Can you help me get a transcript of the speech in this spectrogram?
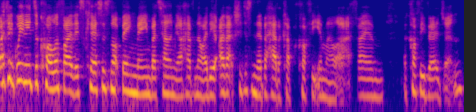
I think we need to qualify this. Kirst is not being mean by telling me I have no idea. I've actually just never had a cup of coffee in my life. I am a coffee virgin.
